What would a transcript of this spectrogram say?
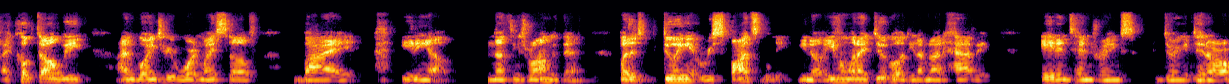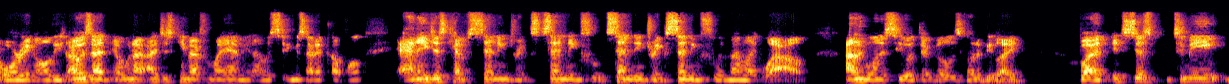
I cooked all week. I'm going to reward myself by eating out. Nothing's wrong with that. But it's doing it responsibly. You know, even when I do go out, I'm not having eight and ten drinks during a dinner or ordering all these. I was at when I, I, just came back from Miami and I was sitting beside a couple and they just kept sending drinks, sending food, sending drinks, sending food. And I'm like, wow, I don't even want to see what their bill is going to be like. But it's just to me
